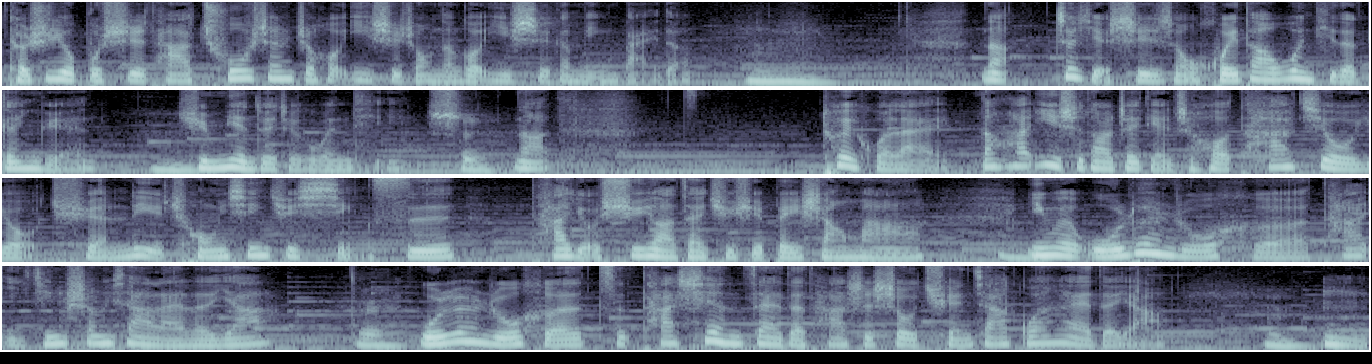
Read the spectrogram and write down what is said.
可是又不是他出生之后意识中能够意识跟明白的。嗯，那这也是一种回到问题的根源，嗯、去面对这个问题。是。那退回来，当他意识到这点之后，他就有权利重新去醒思。他有需要再继续悲伤吗？嗯、因为无论如何，他已经生下来了呀。对，无论如何，他现在的他是受全家关爱的呀。嗯嗯，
